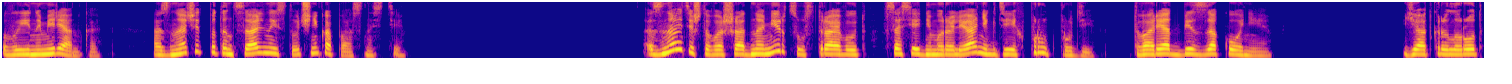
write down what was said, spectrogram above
вы и намерянка, а значит, потенциальный источник опасности. Знаете, что ваши одномирцы устраивают в соседнем Иролиане, где их пруд пруди? Творят беззаконие. Я открыла рот,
